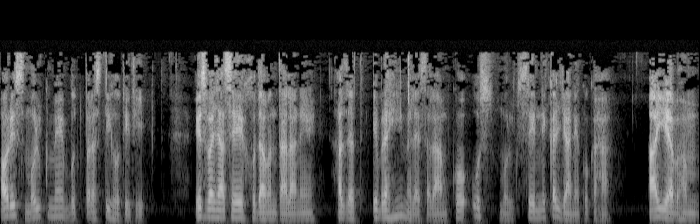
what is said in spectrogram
اور اس ملک میں بت پرستی ہوتی تھی۔ اس وجہ سے خدا و تعالیٰ نے حضرت ابراہیم علیہ السلام کو اس ملک سے نکل جانے کو کہا۔ آئیے اب ہم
